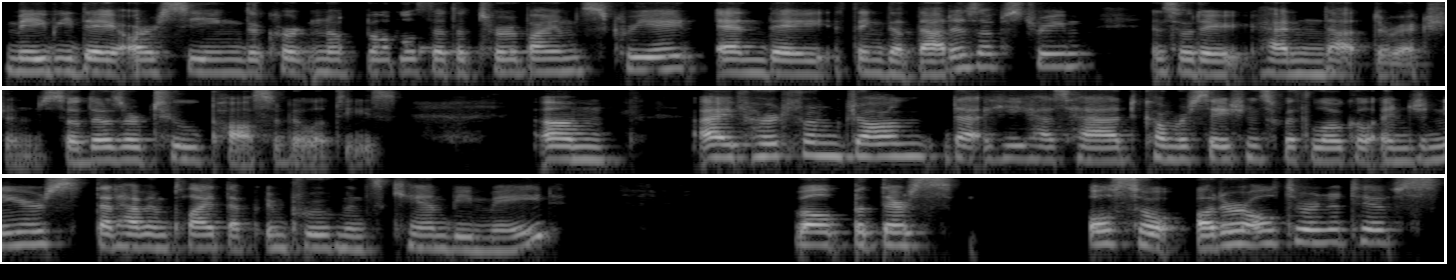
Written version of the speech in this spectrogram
Maybe they are seeing the curtain of bubbles that the turbines create and they think that that is upstream and so they head in that direction. So those are two possibilities. Um, i've heard from john that he has had conversations with local engineers that have implied that improvements can be made well but there's also other alternatives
